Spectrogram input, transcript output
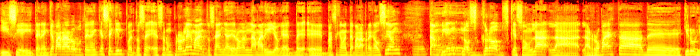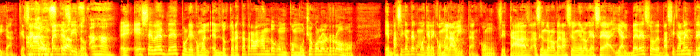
Y si tenían que parar o tenían que seguir, pues entonces eso era un problema. Entonces añadieron el amarillo, que es eh, básicamente para precaución. También los scrubs, que son la, la, la ropa esta de quirúrgica, que saca un verdecito. ajá. Eh, ese verde es porque como el, el doctor está trabajando con, con mucho color rojo, eh, básicamente como que le come la vista, con, si está haciendo una operación y lo que sea. Y al ver eso, pues, básicamente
